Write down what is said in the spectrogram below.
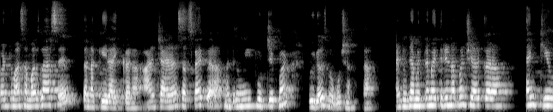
पण तुम्हाला समजला असेल तर नक्की लाईक करा. आणि चॅनल सबस्क्राईब करा. म्हणजे तुम्ही पुढचे पण व्हिडिओज बघू शकता. आणि तुमच्या मित्रमैत्रिणींना पण शेअर करा. थँक्यू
